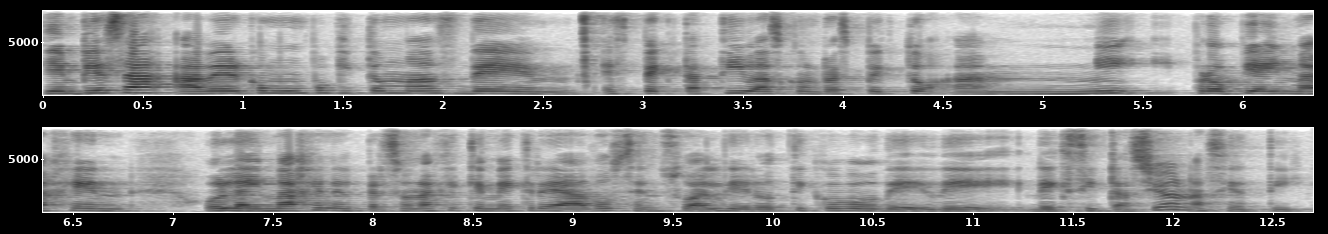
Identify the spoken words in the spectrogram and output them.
Y empieza a haber como un poquito más de expectativas con respecto a mi propia imagen o la imagen, el personaje que me he creado sensual y erótico de, de, de excitación hacia ti.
